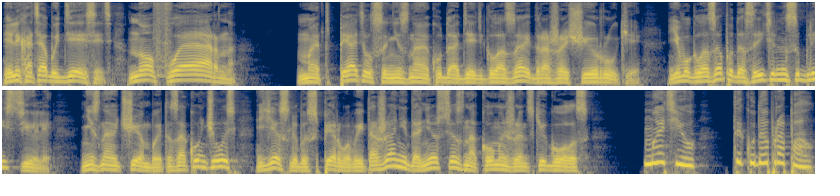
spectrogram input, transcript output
или хотя бы десять, но Ферн...» Мэт пятился, не зная, куда деть глаза и дрожащие руки. Его глаза подозрительно соблестели. Не знаю, чем бы это закончилось, если бы с первого этажа не донесся знакомый женский голос. «Мэтью, ты куда пропал?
